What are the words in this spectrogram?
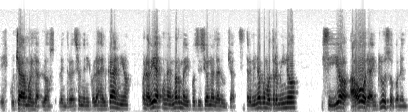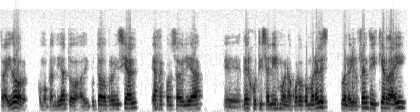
escuchábamos la, la intervención de Nicolás del Caño. Bueno, había una enorme disposición a la lucha. Se terminó como terminó, y siguió ahora incluso con el traidor como candidato a diputado provincial, es responsabilidad eh, del justicialismo en acuerdo con Morales. Bueno, y el Frente de Izquierda ahí,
